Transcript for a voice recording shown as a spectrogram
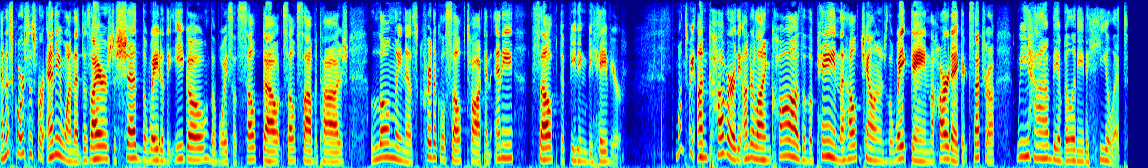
And this course is for anyone that desires to shed the weight of the ego, the voice of self doubt, self sabotage, loneliness, critical self talk, and any self defeating behavior once we uncover the underlying cause of the pain, the health challenge, the weight gain, the heartache, etc., we have the ability to heal it.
